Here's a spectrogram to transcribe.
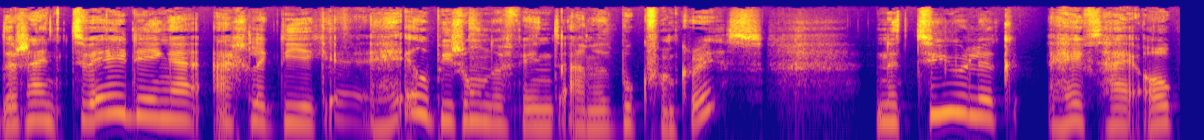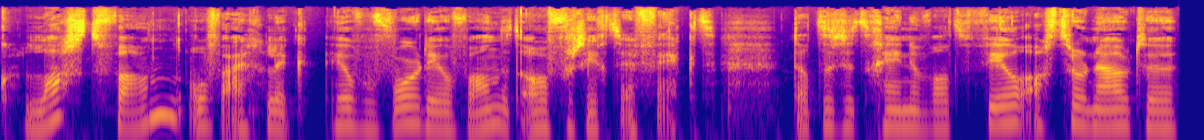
er zijn twee dingen eigenlijk die ik heel bijzonder vind aan het boek van Chris. Natuurlijk heeft hij ook last van, of eigenlijk heel veel voordeel van, het overzichtseffect. Dat is hetgene wat veel astronauten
